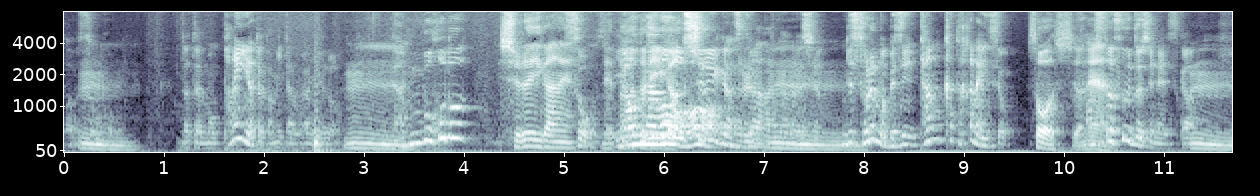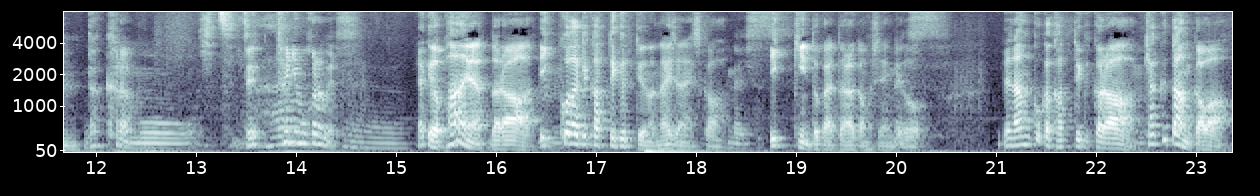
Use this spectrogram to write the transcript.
ことう。そんだってもうパン屋とか見たら分かるけど、うん。なんぼほど種類がねそうレパートリーが。種類がなあかうんんしうん。でそれも別に単価高ないんですよ、そうっすよね。ファストフードじゃないですか、うん。だからもう絶対に儲からないです、やけどパンやったら1個だけ買っていくっていうのはないじゃないですか。ないっす。一斤とかやったらあるかもしれんけど。で何個か買っていくから客単価は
